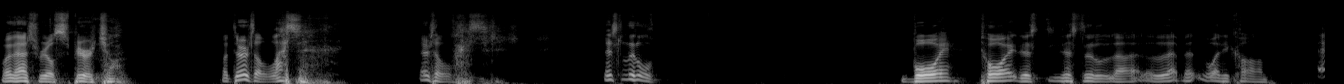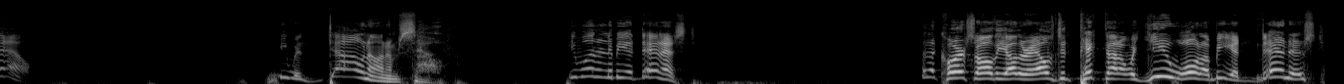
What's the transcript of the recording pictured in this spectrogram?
Well, that's real spiritual. But there's a lesson. There's a lesson. This little boy, toy, this this little uh, what do you call him? Al. He was down on himself. He wanted to be a dentist. And of course, all the other elves had picked on it. Well, you want to be a dentist?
